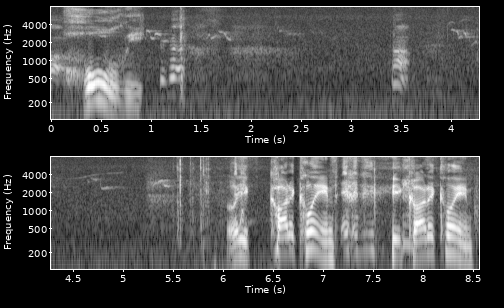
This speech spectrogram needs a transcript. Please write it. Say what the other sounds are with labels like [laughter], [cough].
Holy. [laughs] Well, you caught it clean. [laughs] you caught it clean.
